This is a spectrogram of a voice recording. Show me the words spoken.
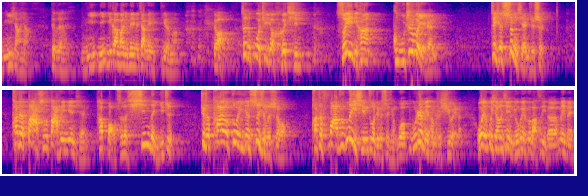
你想想，对不对？你你你敢把你妹妹嫁给敌人吗？对吧？这个过去叫和亲。所以你看，古之伟人，这些圣贤之士，他在大是大非面前，他保持了心的一致，就是他要做一件事情的时候。他是发自内心做这个事情，我不认为他们是虚伪的，我也不相信刘备会把自己的妹妹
